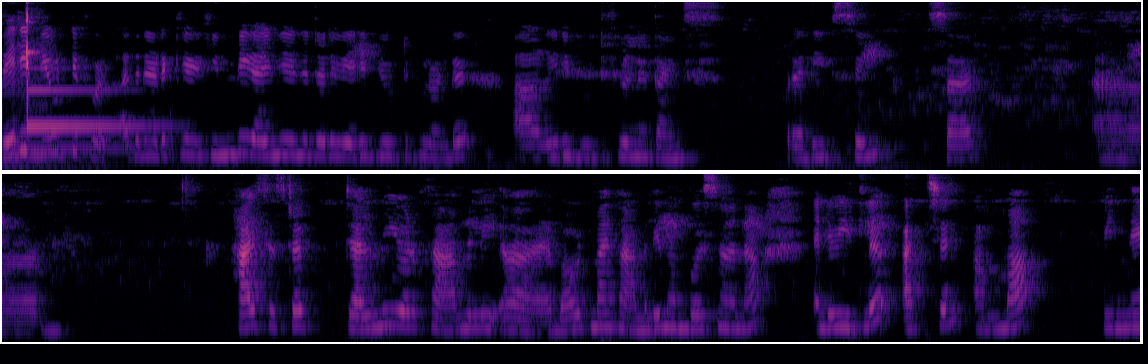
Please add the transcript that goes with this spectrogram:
വെരി ബ്യൂട്ടിഫുൾ അതിനിടയ്ക്ക് ഹിന്ദി കഴിഞ്ഞ് കഴിഞ്ഞിട്ട് ഒരു വെരി ബ്യൂട്ടിഫുൾ ഉണ്ട്. ആ വെരി ബ്യൂട്ടിഫുളിന് thanks Pradeep Singh sir hi sister tell me your family about my family members എന്ന് പറഞ്ഞാൽ എന്റെ വീട്ടിൽ അച്ഛൻ അമ്മ പിന്നെ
